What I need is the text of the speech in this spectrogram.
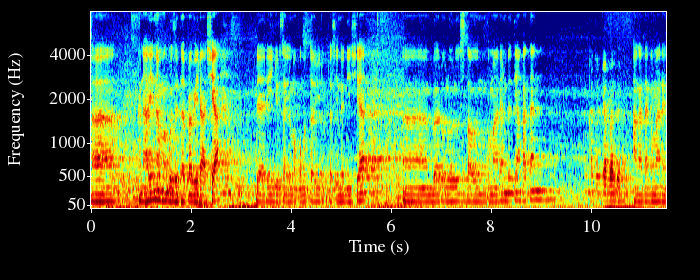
Uh, kenalin nama gue Zeta Prawirasya dari jurusan Ilmu Komputer Universitas Indonesia. Uh, baru lulus tahun kemarin berarti angkatan Angkatan kapan tuh? angkatan kemarin.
